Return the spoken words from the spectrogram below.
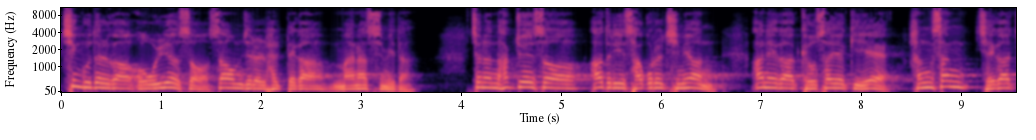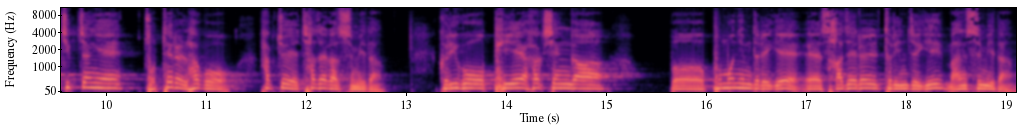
친구들과 어울려서 싸움질을 할 때가 많았습니다. 저는 학교에서 아들이 사고를 치면 아내가 교사였기에 항상 제가 직장에 조퇴를 하고 학교에 찾아갔습니다. 그리고 피해 학생과 어, 부모님들에게 사죄를 드린 적이 많습니다.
